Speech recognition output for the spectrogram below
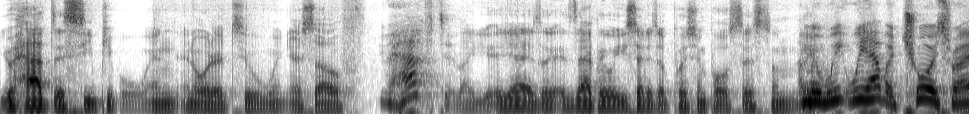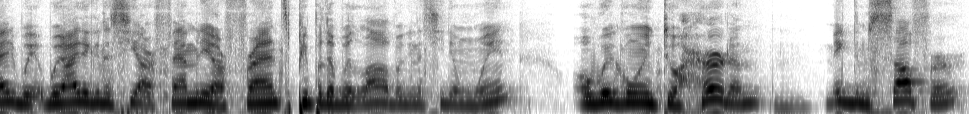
you have to see people win in order to win yourself. You have to. Like yeah, it's exactly what you said. It's a push and pull system. I mean, we, we have a choice, right? We, we're either going to see our family, our friends, people that we love, we're going to see them win, or we're going to hurt them, mm-hmm. make them suffer,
